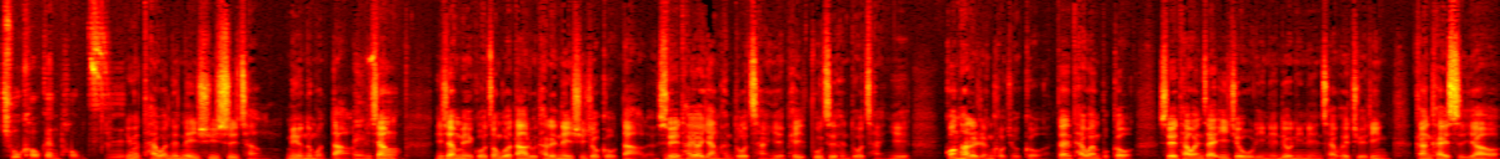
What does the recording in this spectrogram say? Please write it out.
出口跟投资，因为台湾的内需市场没有那么大。你像你像美国、中国大陆，它的内需就够大了，所以它要养很多产业，培扶持很多产业。光它的人口就够了，但是台湾不够，所以台湾在一九五零年、六零年才会决定刚开始要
